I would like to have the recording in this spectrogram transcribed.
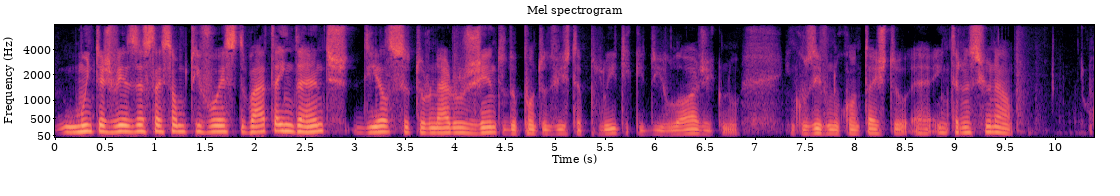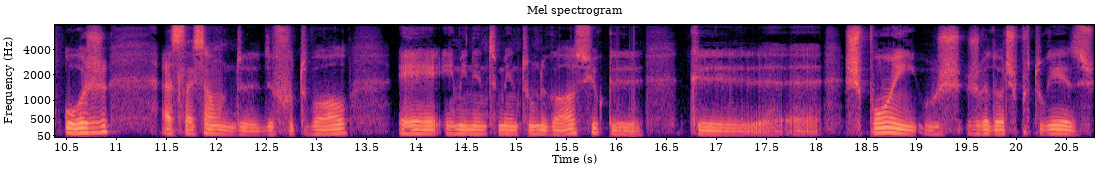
muitas vezes a seleção motivou esse debate ainda antes de ele se tornar urgente do ponto de vista político, ideológico, no- inclusive no contexto eh, internacional. Hoje, a seleção de, de futebol é eminentemente um negócio que, que eh, expõe os jogadores portugueses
